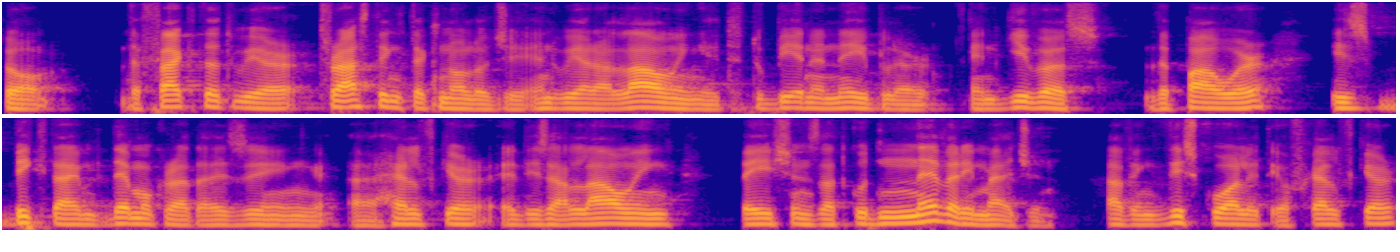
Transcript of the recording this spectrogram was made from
So the fact that we are trusting technology and we are allowing it to be an enabler and give us the power is big time democratizing uh, healthcare. It is allowing patients that could never imagine having this quality of healthcare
